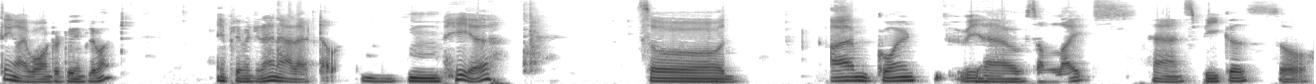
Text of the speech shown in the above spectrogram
thing i wanted to implement implement in an alert tower. Mm, here so i'm going we have some lights and speakers so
